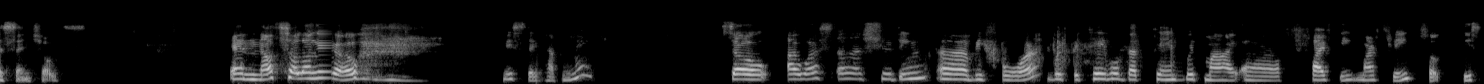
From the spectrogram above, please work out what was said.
essentials. And not so long ago, mistake happened made. So I was uh, shooting uh, before with the cable that came with my uh, 5D Mark III, so this.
